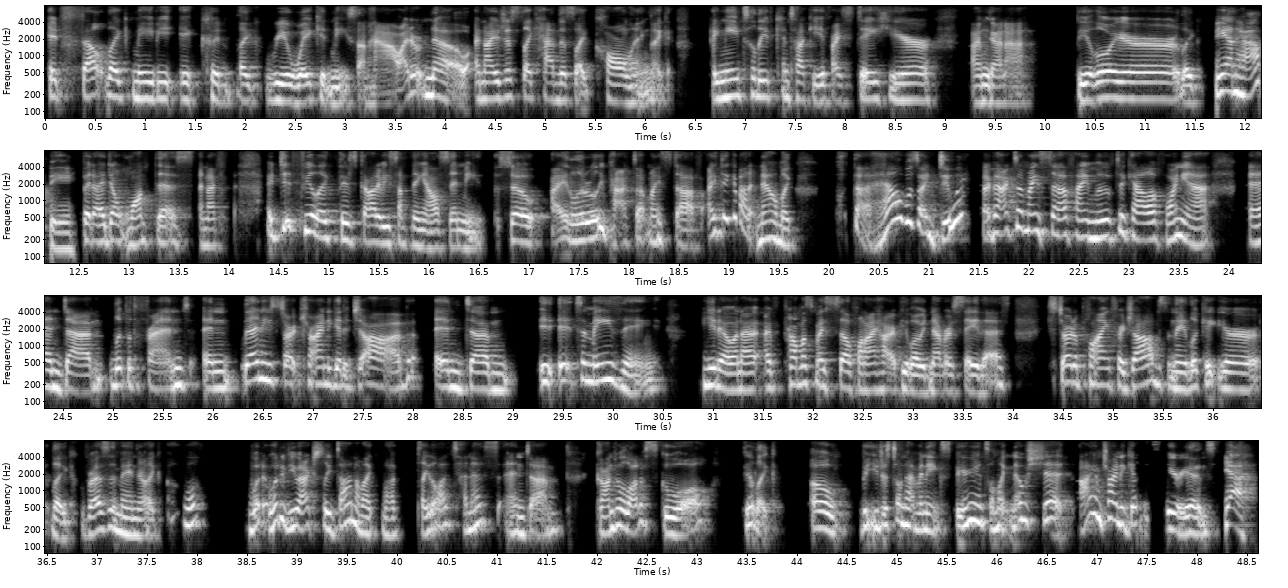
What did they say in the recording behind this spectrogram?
it felt like maybe it could like reawaken me somehow. I don't know. And I just like had this like calling like I need to leave Kentucky. If I stay here, I'm gonna be a lawyer, like be unhappy. But I don't want this. And I I did feel like there's got to be something else in me. So I literally packed up my stuff. I think about it now. I'm like, what the hell was I doing? I packed up my stuff. I moved to California and um, lived with a friend. And then you start trying to get a job, and um, it, it's amazing, you know. And I, I've promised myself when I hire people, I would never say this. You start applying for jobs, and they look at your like resume, and they're like, "Oh, well, what what have you actually done?" I'm like, "Well, I've played a lot of tennis and um, gone to a lot of school." They're like, "Oh, but you just don't have any experience." I'm like, "No shit, I am trying to get experience." Yeah,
